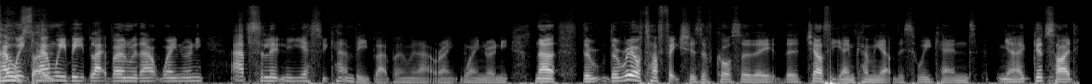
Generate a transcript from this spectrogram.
can also, we can we beat Blackburn without Wayne Rooney? Absolutely, yes, we can beat Blackburn without Wayne Rooney. Now, the the real tough fixtures, of course, are the, the Chelsea game coming up this weekend. You know, good side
